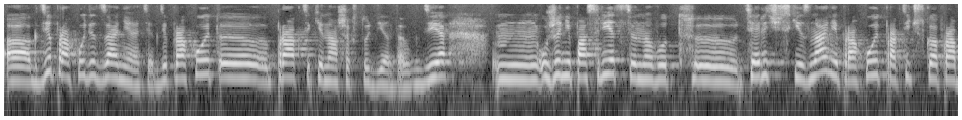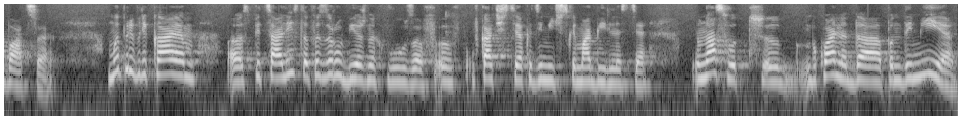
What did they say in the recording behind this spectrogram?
э, где проходят занятия, где проходят э, практики наших студентов, где уже непосредственно вот, теоретические знания проходят практическую апробацию – мы привлекаем специалистов из зарубежных вузов в качестве академической мобильности. У нас вот буквально до пандемии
